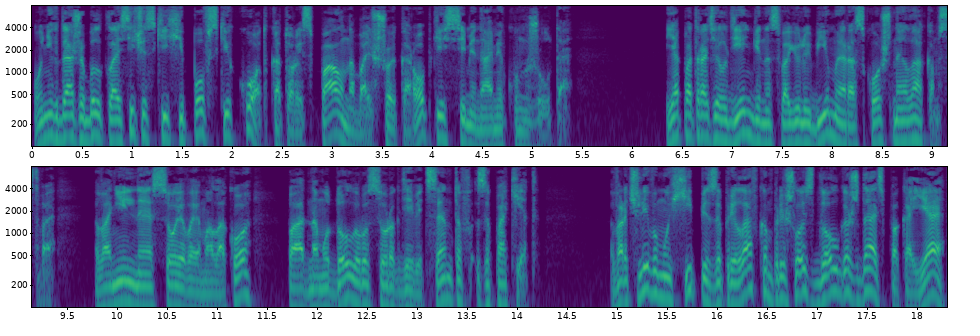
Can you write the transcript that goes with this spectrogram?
У них даже был классический хиповский кот, который спал на большой коробке с семенами кунжута. Я потратил деньги на свое любимое роскошное лакомство — ванильное соевое молоко по 1 доллару 49 центов за пакет. Ворчливому хиппи за прилавком пришлось долго ждать, пока я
